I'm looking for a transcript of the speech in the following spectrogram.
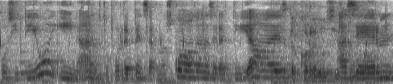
positivo y nada, nos tocó repensarnos cosas, hacer actividades. Nos tocó reducir. Hacer,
